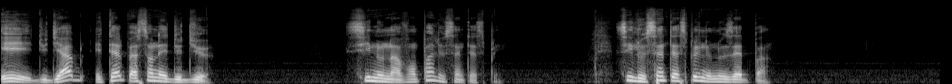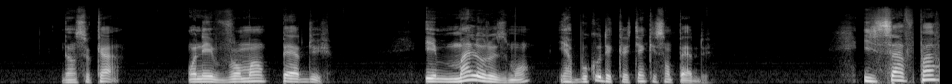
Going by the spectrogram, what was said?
est du diable et telle personne est de Dieu Si nous n'avons pas le Saint-Esprit, si le Saint-Esprit ne nous aide pas, dans ce cas, on est vraiment perdu. Et malheureusement, il y a beaucoup de chrétiens qui sont perdus. Ils ne savent pas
